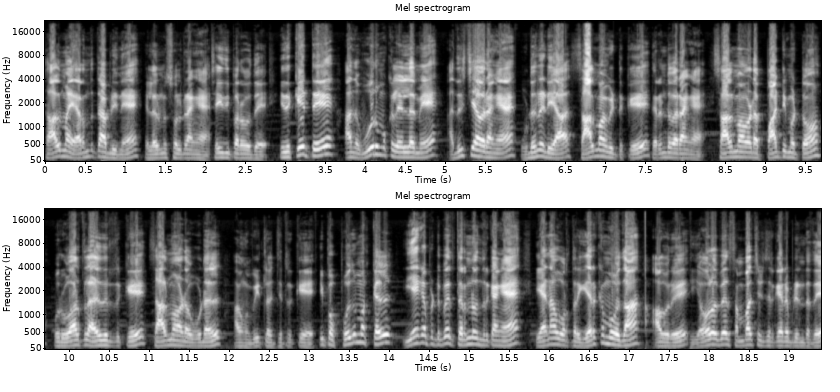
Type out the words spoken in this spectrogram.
சால்மா இறந்துட்டா அப்படின்னு எல்லாருமே சொல்றாங்க. செய்தி பரவுது. இதை கேட்டு அந்த ஊர் மக்கள் எல்லாமே அதிர்ச்சி ஆகுறாங்க. உடனடியா சால்மா வீட்டுக்கு திரண்டு வராங்க. சால்மாவோட பாட்டி மட்டும் ஒரு ஓரத்துல அழுதுட்டு இருக்கு. சால்மாவோட உடல் அவங்க வீட்டுல வச்சிட்டு இருக்கு. இப்ப பொதுமக்கள் ஏகப்பட்ட பேர் திரண்டு வந்திருக்காங்க. ஏன்னா ஒருத்தர் இறக்கும்போது தான் அவரு எவ்வளவு பேர் சம்பாதிச்சு வச்சிருக்காரு அப்படின்றது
